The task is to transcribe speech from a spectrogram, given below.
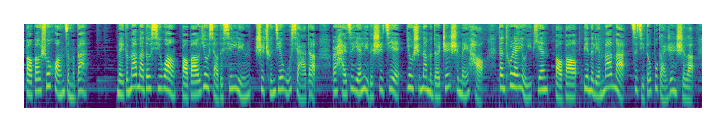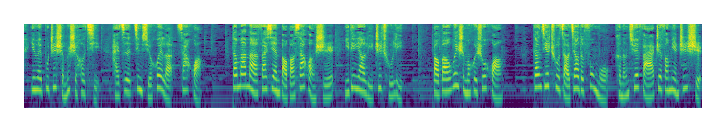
宝宝说谎怎么办？每个妈妈都希望宝宝幼小的心灵是纯洁无瑕的，而孩子眼里的世界又是那么的真实美好。但突然有一天，宝宝变得连妈妈自己都不敢认识了，因为不知什么时候起，孩子竟学会了撒谎。当妈妈发现宝宝撒谎时，一定要理智处理。宝宝为什么会说谎？刚接触早教的父母可能缺乏这方面知识，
